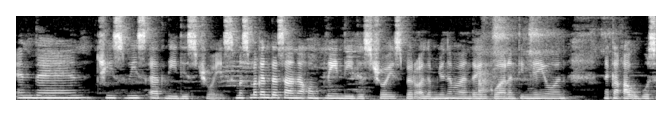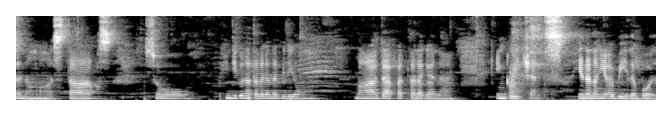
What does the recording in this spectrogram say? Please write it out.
And then, cheese whiz at lady's choice. Mas maganda sana kung plain lady's choice, pero alam nyo naman, dahil quarantine ngayon, nakakaubusan ng mga stocks. So, hindi ko na talaga nabili yung mga dapat talaga na ingredients. Yan na lang yung available.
